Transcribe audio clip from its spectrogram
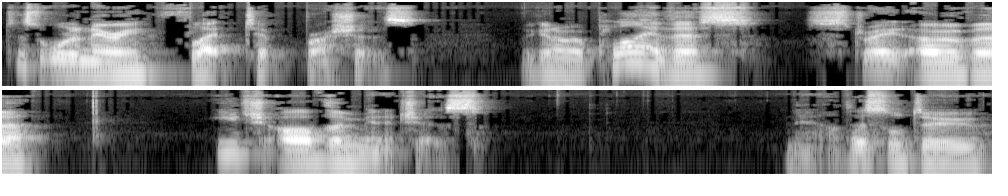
just ordinary flat tip brushes. We're going to apply this straight over each of the miniatures. Now this will do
